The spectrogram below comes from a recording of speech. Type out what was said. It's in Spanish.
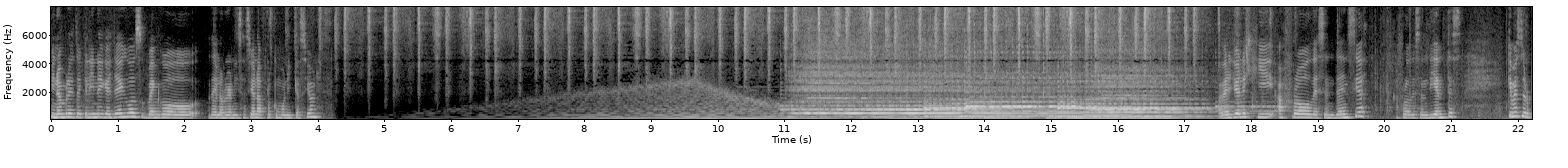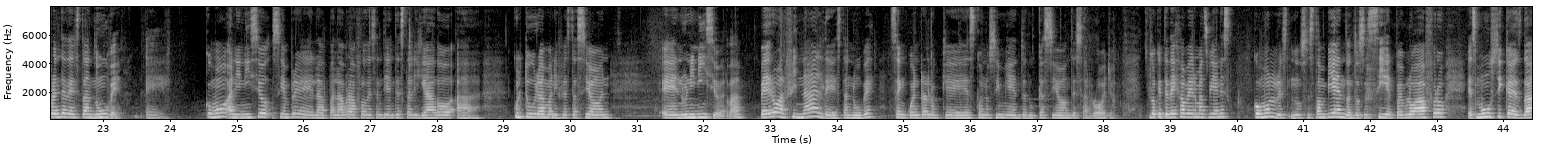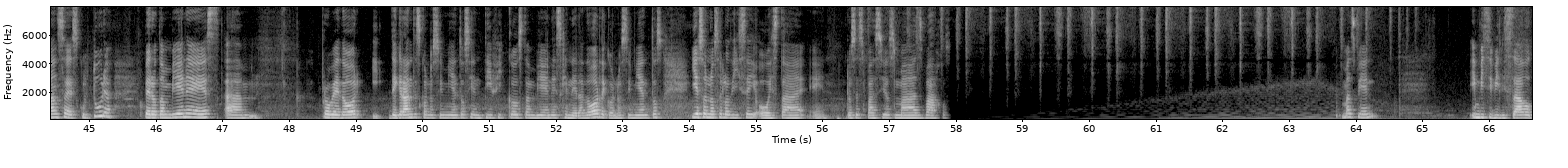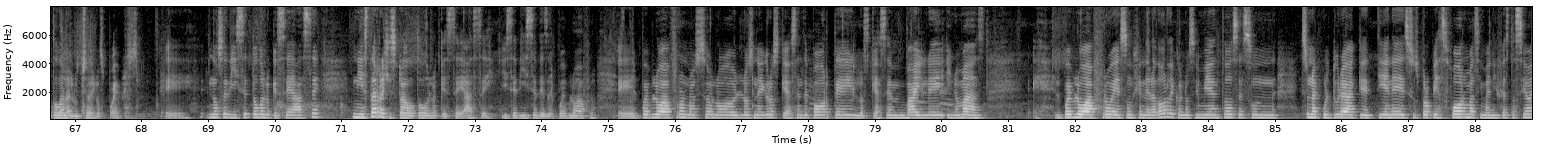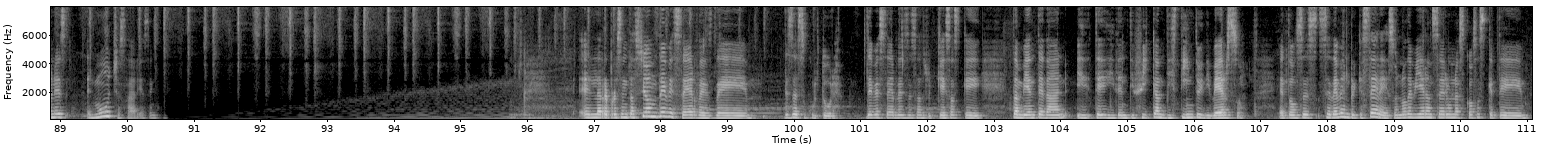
Mi nombre es Jacqueline Gallegos, vengo de la organización Afrocomunicaciones. A ver, yo elegí afrodescendencia, afrodescendientes. ¿Qué me sorprende de esta nube? Eh, como al inicio siempre la palabra afrodescendiente está ligado a cultura, manifestación, en un inicio, ¿verdad? Pero al final de esta nube se encuentra lo que es conocimiento, educación, desarrollo. Lo que te deja ver más bien es cómo nos están viendo. Entonces sí, el pueblo afro es música, es danza, es cultura, pero también es proveedor de grandes conocimientos científicos, también es generador de conocimientos y eso no se lo dice o está en los espacios más bajos. Más bien invisibilizado toda la lucha de los pueblos. Eh, no se dice todo lo que se hace ni está registrado todo lo que se hace y se dice desde el pueblo afro. El pueblo afro no es solo los negros que hacen deporte, los que hacen baile y no más. El pueblo afro es un generador de conocimientos, es, un, es una cultura que tiene sus propias formas y manifestaciones en muchas áreas. La representación debe ser desde, desde su cultura debe ser desde esas riquezas que también te dan y te identifican distinto y diverso. Entonces se debe enriquecer eso, no debieran ser unas cosas que te,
